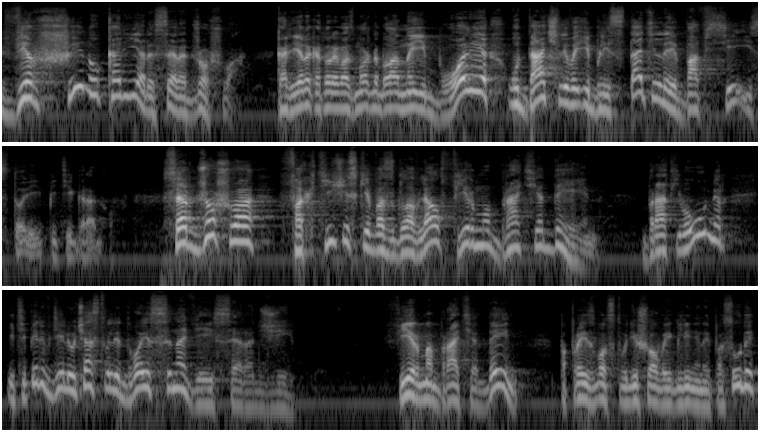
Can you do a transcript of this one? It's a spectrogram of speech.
вершину карьеры сэра Джошуа. Карьера, которая, возможно, была наиболее удачливой и блистательной во всей истории пяти городов. Сэр Джошуа фактически возглавлял фирму «Братья Дейн». Брат его умер, и теперь в деле участвовали двое сыновей сэра Джи. Фирма «Братья Дейн» по производству дешевой глиняной посуды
